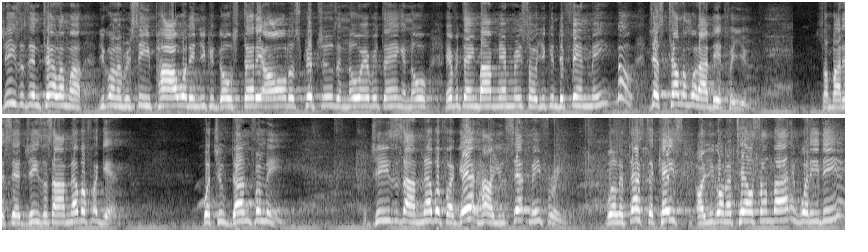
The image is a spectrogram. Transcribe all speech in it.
Jesus didn't tell them uh, you're going to receive power, then you could go study all the scriptures and know everything and know everything by memory so you can defend me. No, just tell them what I did for you. Somebody said, Jesus, I'll never forget what you've done for me. Jesus, I'll never forget how you set me free. Well, if that's the case, are you going to tell somebody what he did?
